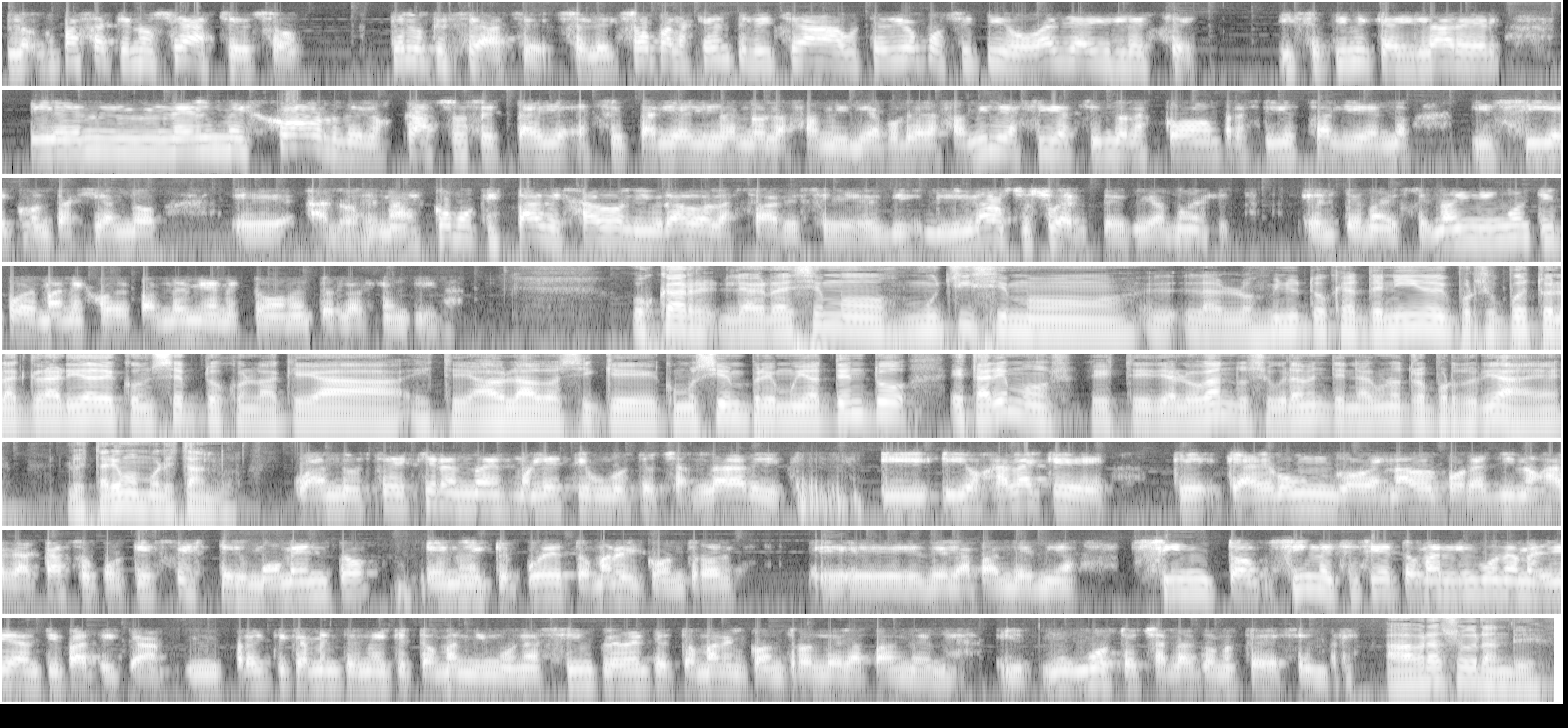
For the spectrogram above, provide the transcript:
Lo que pasa es que no se hace eso. ¿Qué es lo que se hace? Se le sopa a la gente y le dice, ah, usted dio positivo, vaya a sé Y se tiene que aislar él. Y en el mejor de los casos se estaría, se estaría aislando la familia, porque la familia sigue haciendo las compras, sigue saliendo y sigue contagiando eh, a los demás. Es como que está dejado librado al azar, ese, librado su suerte, digamos el tema ese. No hay ningún tipo de manejo de pandemia en este momento en la Argentina. Oscar, le agradecemos muchísimo los minutos que ha tenido y por supuesto la claridad de conceptos con la que ha, este, hablado. Así que como siempre muy atento, estaremos este, dialogando seguramente en alguna otra oportunidad. ¿eh? Lo estaremos molestando. Cuando ustedes quieran no es molestia, un gusto charlar y, y, ojalá que, que, que, algún gobernador por allí nos haga caso porque es este el momento en el que puede tomar el control eh, de la pandemia, sin, sin necesidad de tomar ninguna medida antipática. Mm, prácticamente no hay que tomar ninguna, simplemente tomar el control de la pandemia. Y un gusto charlar con ustedes siempre. Abrazo grande.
